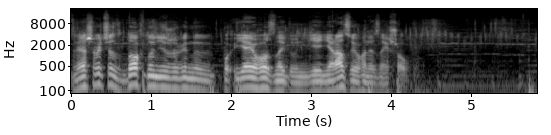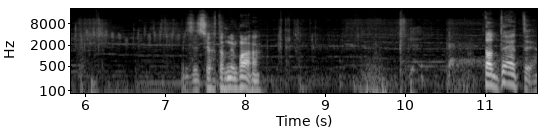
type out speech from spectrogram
Я швидше здохну, ніж він. Я його знайду. Я ні разу його не знайшов. Зі цього там нема. Та де ти?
